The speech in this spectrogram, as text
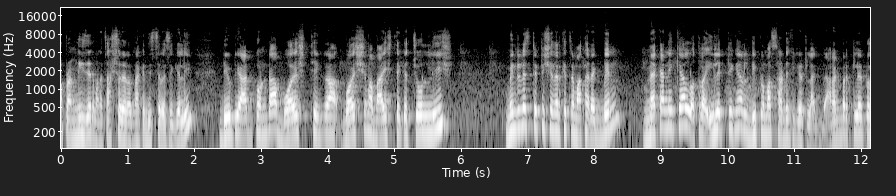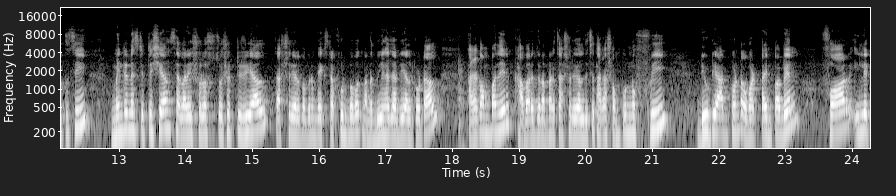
আপনার নিজের মানে চারশো রিয়াল আপনাকে দিচ্ছে বেসিক্যালি ডিউটি আট ঘণ্টা, বয়স থেকে, বয়স সীমা বাইশ থেকে চল্লিশ। মেনটেন্যান্স টেকনিশিয়ানের ক্ষেত্রে মাথায় রাখবেন মেকানিক্যাল অথবা ইলেকট্রিক্যাল ডিপ্লোমা সার্টিফিকেট লাগবে। আরেকবার ক্লিয়ার করতেছি মেনটেন্যান্স টেকনিশিয়ান স্যালারি ষোলোশো চৌষট্টি রিয়াল, চারশো রিয়াল পাবেন এক্সট্রা ফুড বাবদ মানে দুই হাজার রিয়াল টোটাল থাকা কোম্পানির খাবারের জন্য আপনাকে চারশো রিয়াল দিচ্ছে, থাকা সম্পূর্ণ ফ্রি ডিউটি আট ঘণ্টা ওভার টাইম পাবেন। ফর ইলেক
